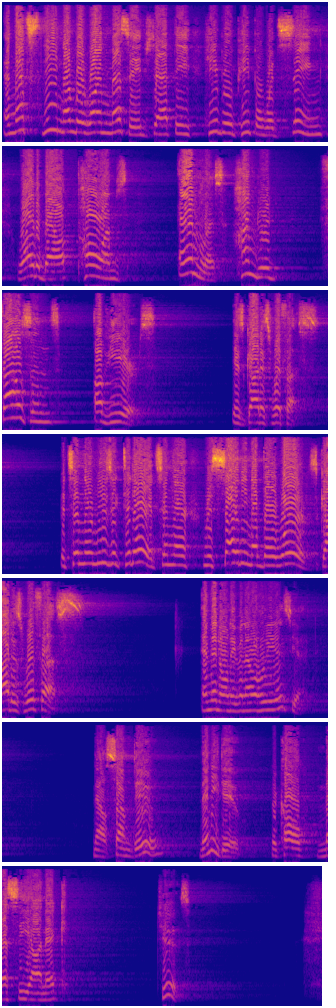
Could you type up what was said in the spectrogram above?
And that's the number one message that the Hebrew people would sing, write about, poems, endless, hundred thousands of years is God is with us. It's in their music today. It's in their reciting of their words. God is with us. And they don't even know who he is yet. Now, some do. Many do. They're called Messianic Jews.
